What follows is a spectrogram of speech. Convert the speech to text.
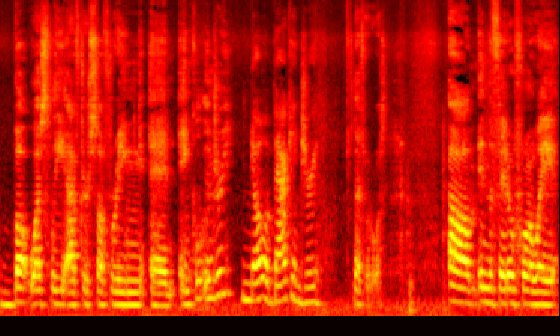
But Wes Lee, after suffering an ankle injury, No, a back injury. that's what it was, um, in the Fatal Four Way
